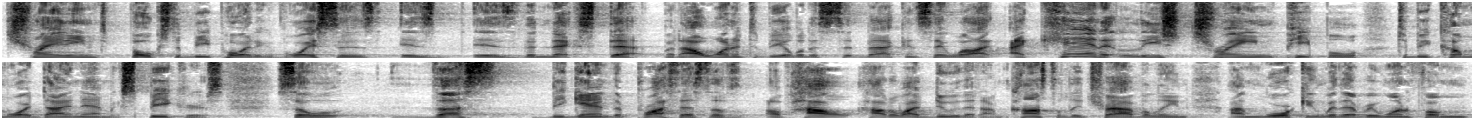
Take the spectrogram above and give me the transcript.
training folks to be poetic voices is is the next step. But I wanted to be able to sit back and say, well, I, I can at least train people to become more dynamic speakers. So thus began the process of, of how, how do I do that? I'm constantly traveling. I'm working with everyone from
